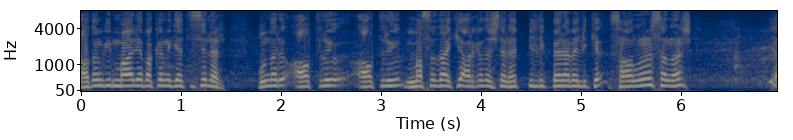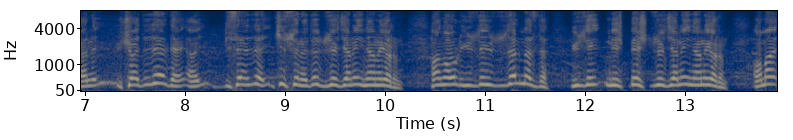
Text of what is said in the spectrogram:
adam gibi Maliye Bakanı getirseler bunları altılı altılı masadaki arkadaşlar hep birlik beraberlik sağlarsalar yani 3 ayda değil de yani bir senede 2 senede düzeleceğine inanıyorum. Ha ne olur %100 düzelmez de %75 düzeleceğine inanıyorum. Ama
